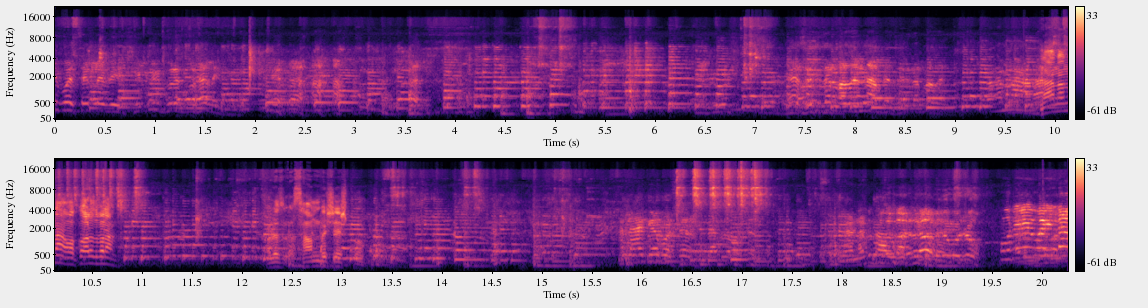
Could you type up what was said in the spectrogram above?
শিল্পী বসে থাকলে শিল্পী ঘুরে বসা লাগবে না না না ও করব না সাউন্ড বেশি আসব। ওরে ওই না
